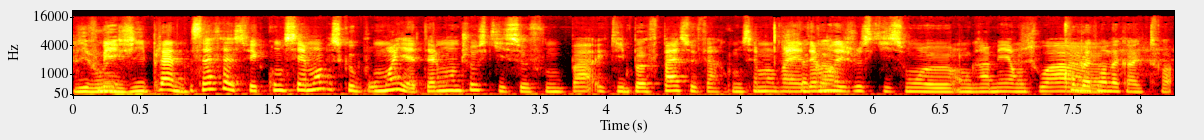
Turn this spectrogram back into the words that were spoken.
euh, vivre Mais une vie pleine. Ça, ça se fait consciemment parce que pour moi, il y a tellement de choses qui se font pas, qui peuvent pas se faire consciemment. Enfin, il y a tellement des choses qui sont euh, engrammées en toi. Complètement euh, d'accord avec toi.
